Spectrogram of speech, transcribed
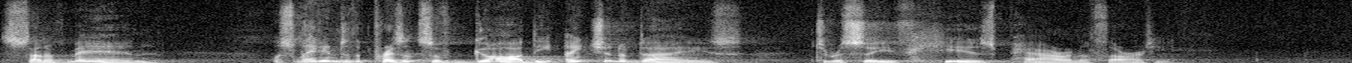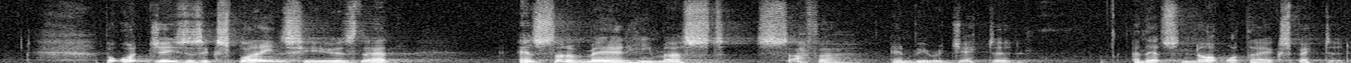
son of man was led into the presence of God, the Ancient of Days to receive his power and authority. But what Jesus explains here is that as Son of Man, he must suffer and be rejected. And that's not what they expected.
